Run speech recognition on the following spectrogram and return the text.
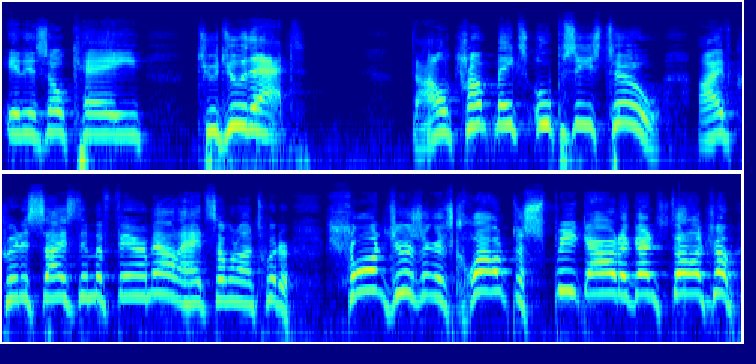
It is okay to do that. Donald Trump makes oopsies too. I've criticized him a fair amount. I had someone on Twitter. Sean's using his clout to speak out against Donald Trump.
